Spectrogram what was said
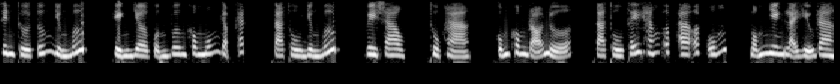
xin thừa tướng dừng bước, hiện giờ quận vương không muốn gặp khách, tạ thù dừng bước, vì sao, thuộc hạ, cũng không rõ nữa, tạ thù thấy hắn ấp a ấp úng, bỗng nhiên lại hiểu ra,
